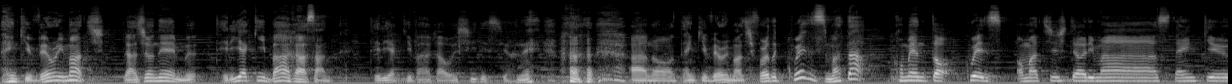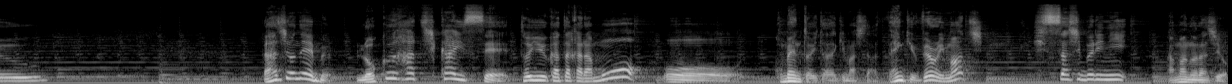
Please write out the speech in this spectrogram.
Thank you very much. ラジオネームてりやきバーガーさん。てりやきバーガー美味しいですよね。あの Thank you very much for the quiz またコメントクイズお待ちしております。Thank you. ラジオネーム68回生という方からもコメントいただきました。Thank you very much. 久しぶりに天野ラジオ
